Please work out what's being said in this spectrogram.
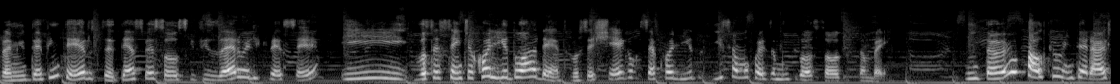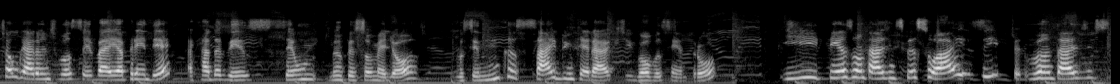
Para mim o tempo inteiro. Você tem as pessoas que fizeram ele crescer e você se sente acolhido lá dentro. Você chega, você é acolhido. Isso é uma coisa muito gostosa também. Então eu falo que o Interact é o lugar onde você vai aprender a cada vez ser uma pessoa melhor. Você nunca sai do Interact igual você entrou. E tem as vantagens pessoais e vantagens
